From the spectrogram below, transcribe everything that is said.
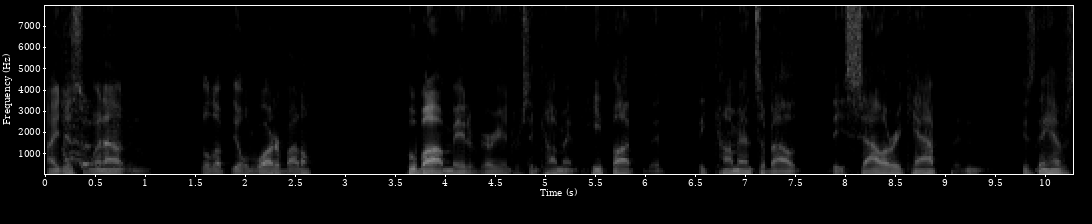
I just went out and filled up the old water bottle. Hoobah made a very interesting comment. He thought that the comments about the salary cap and because they have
